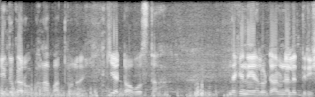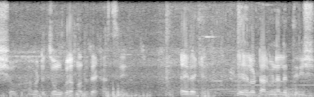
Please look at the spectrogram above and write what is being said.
কিন্তু কারও ভাড়া পাত্র নাই। কি একটা অবস্থা। দেখেন, এই হলো টার্মিনালের দৃশ্য। আমি একটু জুম করে আপনাদের দেখাচ্ছি। এই দেখেন, এই হলো টার্মিনালের দৃশ্য।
